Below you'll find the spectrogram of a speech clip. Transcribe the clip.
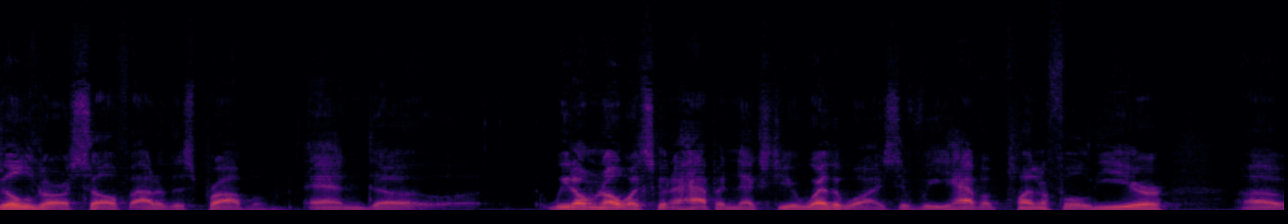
build ourselves out of this problem, and uh, we don't know what's going to happen next year weather-wise. If we have a plentiful year, uh,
